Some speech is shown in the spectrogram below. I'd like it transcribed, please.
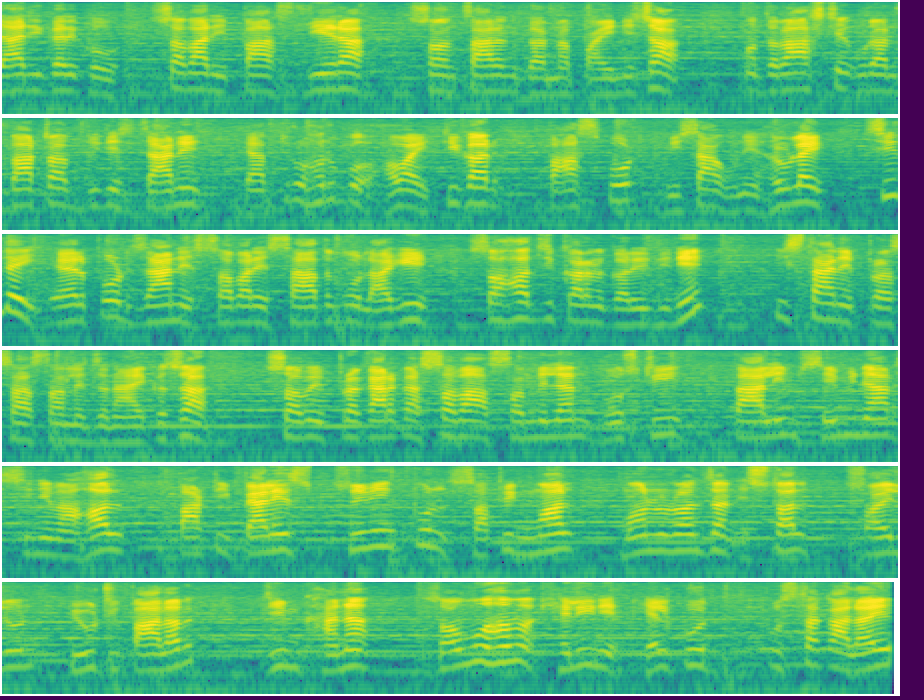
जारी गरेको सवारी पास लिएर सञ्चालन गर्न पाइनेछ। अन्तर्राष्ट्रिय उडानबाट विदेश जाने यात्रुहरूको हवाई टिकट पासपोर्ट भिसा हुनेहरूलाई सिधै एयरपोर्ट जाने सवारी साधनको लागि सहजीकरण गरिदिने स्थानीय प्रशासनले जनाएको छ। सबै प्रकारका सभा सम्मेलन गोष्ठी तालिम seminar cinema hall party palace swimming pool shopping mall मनोरञ्जन स्थल सैलुन ब्युटी पार्लर जिमखाना समूहमा खेलिने खेलकुद पुस्तकालय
